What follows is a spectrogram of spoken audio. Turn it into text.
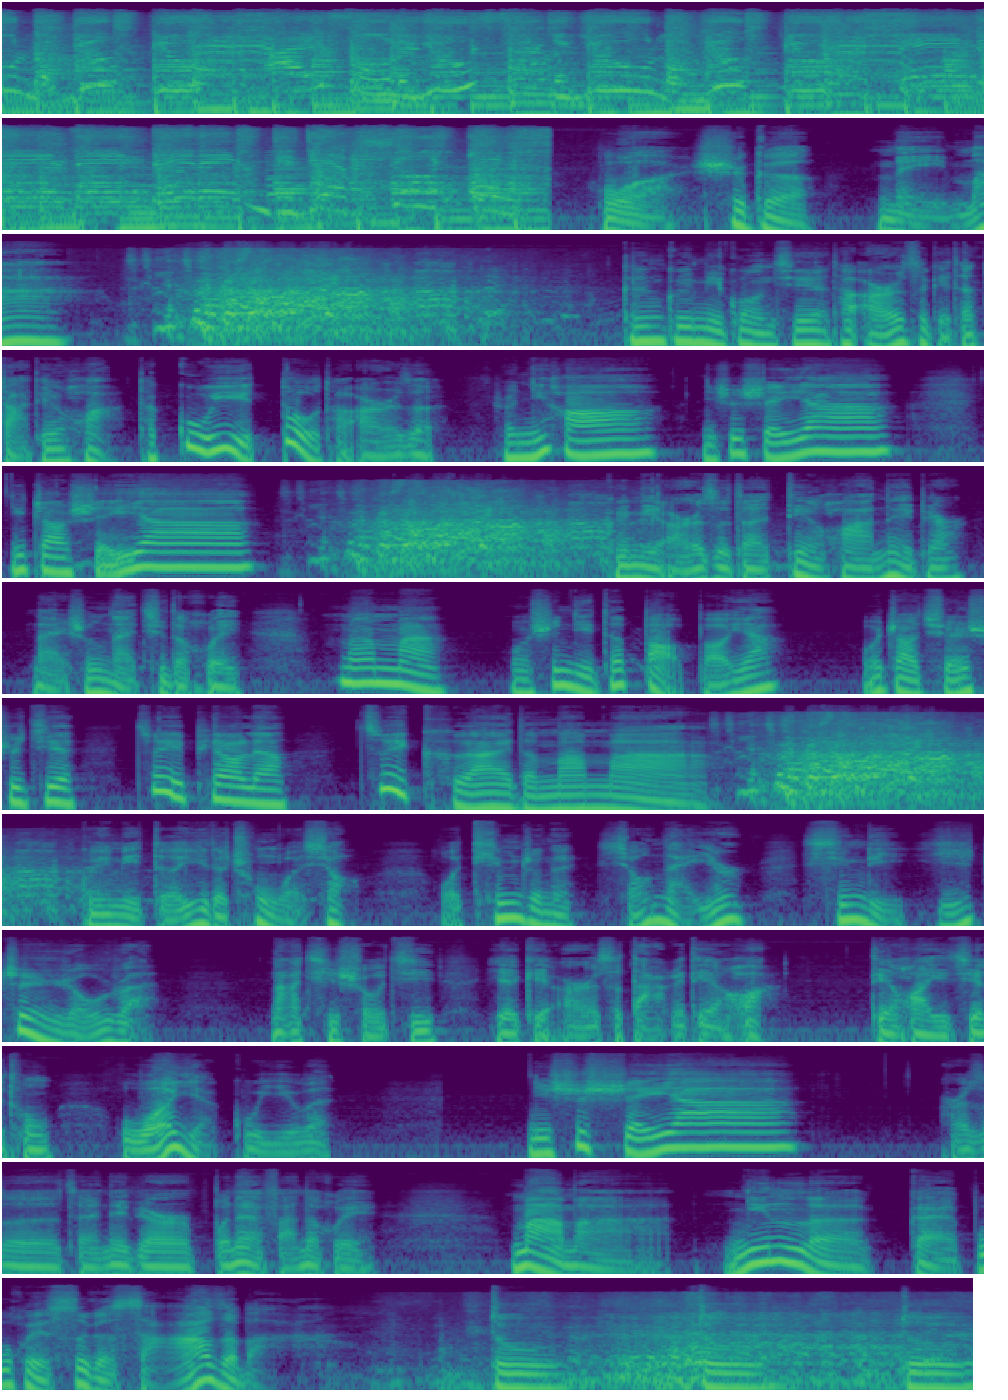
是个美妈。跟闺蜜逛街，她儿子给她打电话，她故意逗她儿子说：“你好，你是谁呀？你找谁呀？”闺蜜儿子在电话那边奶声奶气的回：“妈妈，我是你的宝宝呀，我找全世界最漂亮、最可爱的妈妈。”闺蜜得意的冲我笑，我听着那小奶音儿，心里一阵柔软，拿起手机也给儿子打个电话。电话一接通，我也故意问：“你是谁呀？”儿子在那边不耐烦的回：“妈妈，您了该不会是个傻子吧？”嘟嘟嘟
